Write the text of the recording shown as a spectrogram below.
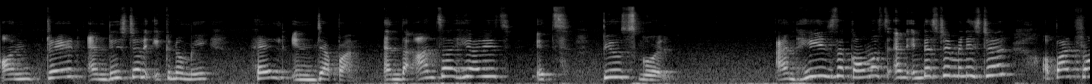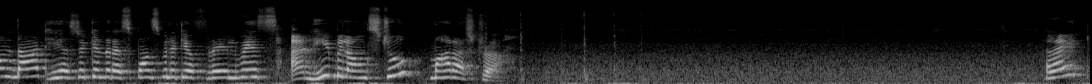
on trade and digital economy held in Japan? And the answer here is it's Piyush Goyal. And he is the commerce and industry minister. Apart from that, he has taken the responsibility of railways and he belongs to Maharashtra. Right?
